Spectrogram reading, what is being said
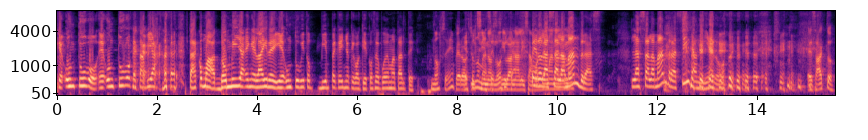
porque un tubo, es un tubo que está está como a dos millas en el aire y es un tubito bien pequeño que cualquier cosa puede matarte. No sé, Pero eso no si me no- hace si lo analizamos Pero de las lo- salamandras, las salamandras sí dan miedo. Exacto,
